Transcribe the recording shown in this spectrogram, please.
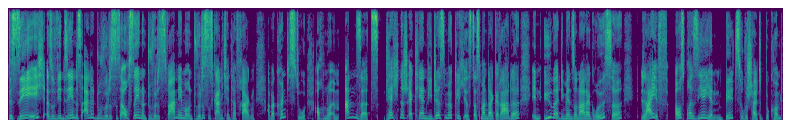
Das sehe ich, also wir sehen das alle, du würdest es auch sehen und du würdest es wahrnehmen und würdest es gar nicht hinterfragen. Aber könntest du auch nur im Ansatz technisch erklären, wie das möglich ist, dass man da gerade in überdimensionaler Größe live aus Brasilien ein Bild zugeschaltet bekommt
